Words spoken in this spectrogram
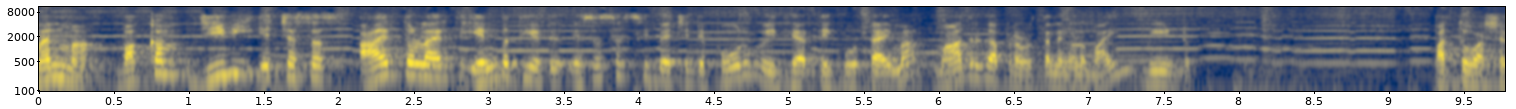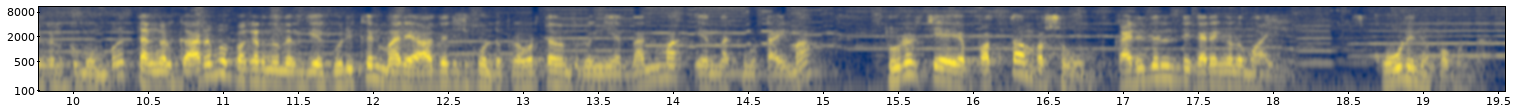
നന്മ. Vakkom G V H S S ആയിരത്തി തൊള്ളായിരത്തി എൺപത്തിയെട്ട് എസ് എസ് എൽ സി ബാച്ചിന്റെ പൂർവ വിദ്യാർത്ഥി കൂട്ടായ്മ മാതൃകാ പ്രവർത്തനങ്ങളുമായി വീണ്ടും. പത്തു വർഷങ്ങൾക്ക് മുമ്പ് തങ്ങൾക്ക് അറിവ് പകർന്നു നൽകിയ ഗുരുക്കന്മാരെ ആദരിച്ചുകൊണ്ട് പ്രവർത്തനം തുടങ്ങിയ നന്മ എന്ന കൂട്ടായ്മ തുടർച്ചയായ പത്താം വർഷവും കരുതലിന്റെ കരങ്ങളുമായി സ്കൂളിനൊപ്പമുണ്ട്.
